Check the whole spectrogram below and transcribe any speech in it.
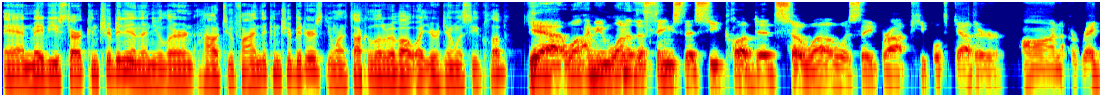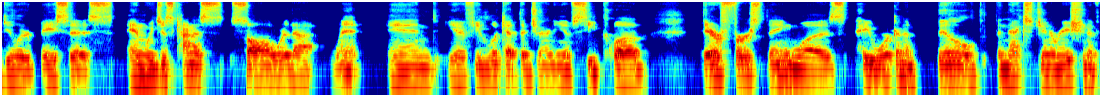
and maybe you start contributing and then you learn how to find the contributors. Do you want to talk a little bit about what you were doing with Seed Club? Yeah, well, I mean, one of the things that Seed Club did so well was they brought people together on a regular basis, and we just kind of saw where that went. And you know, if you look at the journey of Seed Club, their first thing was, hey, we're going to build the next generation of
